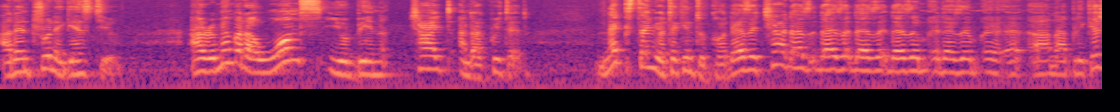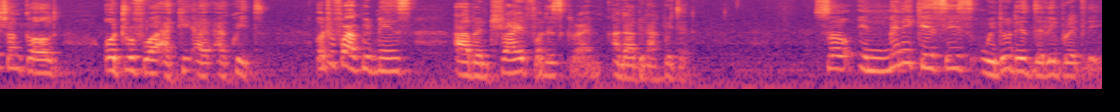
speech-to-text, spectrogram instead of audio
are then thrown against you. And remember that once you've been charged and acquitted, next time you're taken to court, there's a charge, there's, there's, a, there's, a, there's, a, there's a, a, an application called autre uh, acquit. Autre acquit means I've been tried for this crime and I've been acquitted. So in many cases, we do this deliberately.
